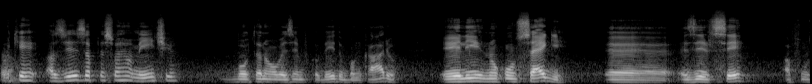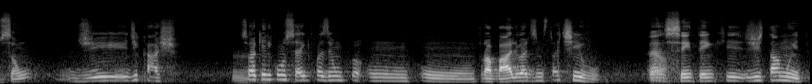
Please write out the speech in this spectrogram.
Porque, às vezes, a pessoa realmente, voltando ao exemplo que eu dei do bancário, ele não consegue é, exercer a função de, de caixa. Hum. Só que ele consegue fazer um, um, um trabalho administrativo, né, sem ter que digitar muito.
